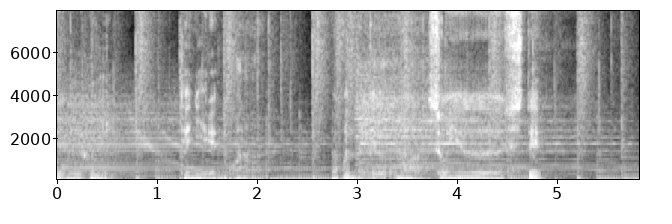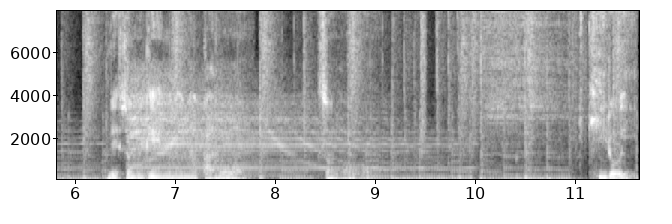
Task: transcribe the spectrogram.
ういうふうに手に入れるのかな？わかんないけどまあ所有してでそのゲームの中のその広い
